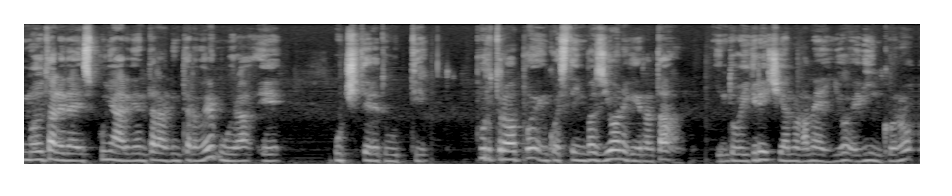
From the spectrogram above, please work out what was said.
in modo tale da espugnare, di entrare all'interno delle mura e uccidere tutti. Purtroppo in questa invasione, che in realtà dove i greci hanno la meglio e vincono,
